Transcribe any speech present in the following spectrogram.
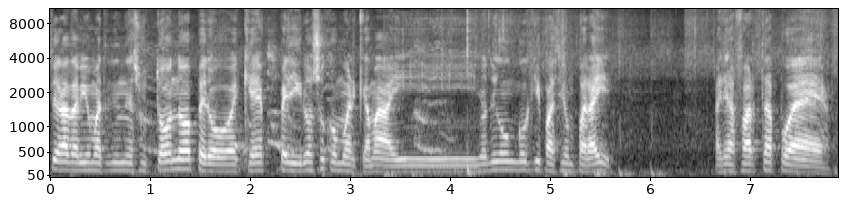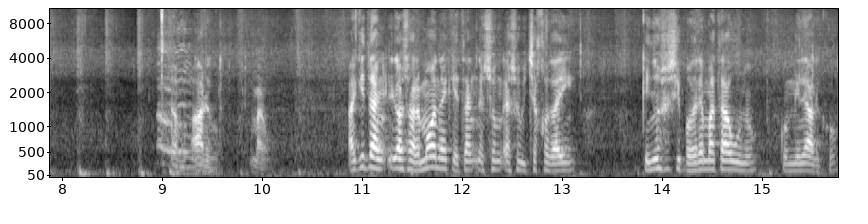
cada bioma tiene su tono, pero es que es peligroso como el que más y no tengo equipación para ir. Haría falta pues algo. Aquí están los salmones, que están, son esos bichejos de ahí, que no sé si podré matar a uno con el arco.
